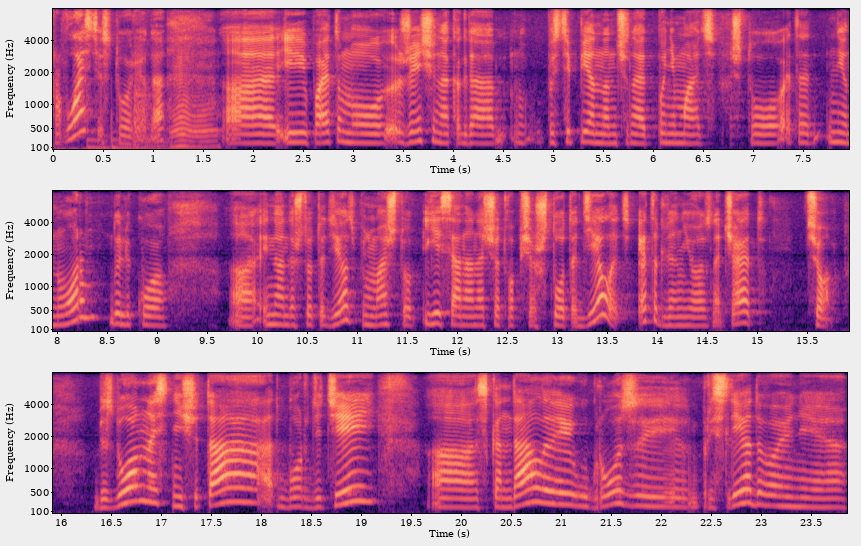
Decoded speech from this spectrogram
Про власть история, да, mm-hmm. а, и поэтому женщина, когда ну, постепенно начинает понимать, что это не норм далеко, а, и надо что-то делать, понимать, что если она начнет вообще что-то делать, это для нее означает все. Бездомность, нищета, отбор детей, а, скандалы, угрозы, преследования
